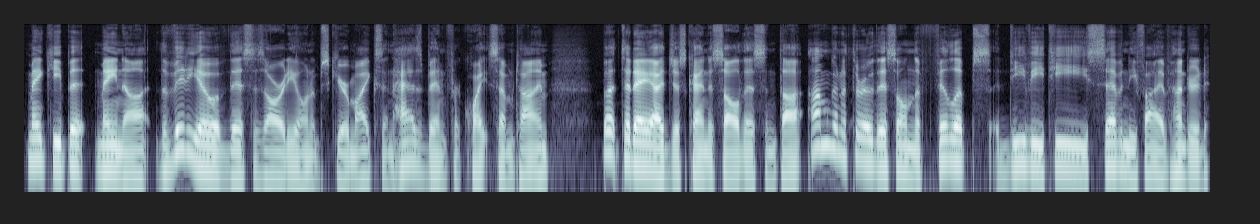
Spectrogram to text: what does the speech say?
May keep it, may not. The video of this is already on Obscure Mics and has been for quite some time. But today I just kind of saw this and thought, I'm going to throw this on the Philips DVT 7500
